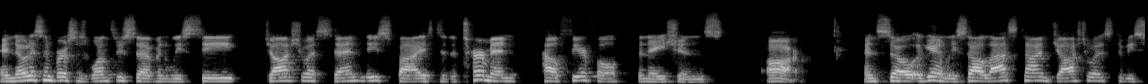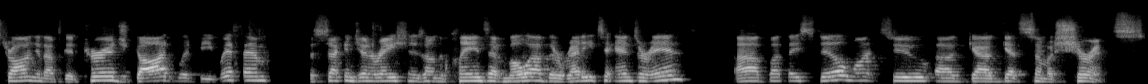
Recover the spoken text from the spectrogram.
And notice in verses 1 through 7, we see Joshua send these spies to determine how fearful the nations are. And so, again, we saw last time Joshua is to be strong and of good courage. God would be with him. The second generation is on the plains of Moab. They're ready to enter in, uh, but they still want to uh, get some assurance.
